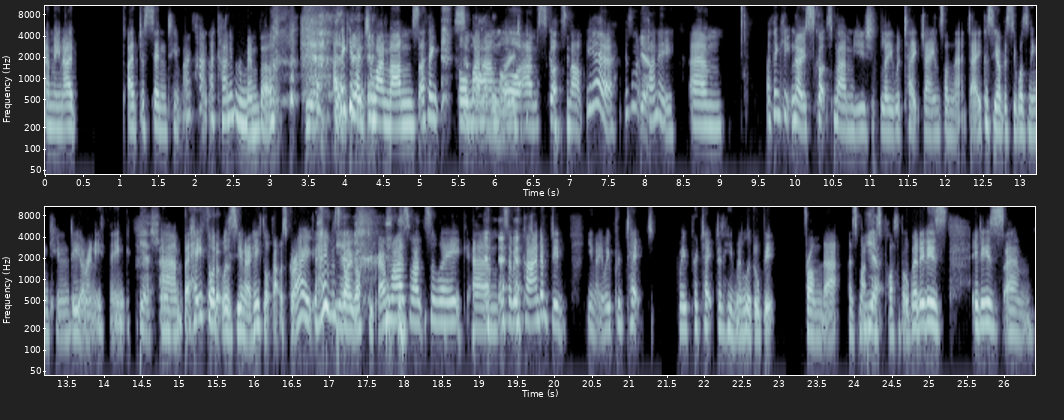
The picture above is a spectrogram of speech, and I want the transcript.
I mean, I I just sent him. I can't. I can't even remember. Yeah. I think he went to my mum's. I think, or my mum, or um, Scott's mum. Yeah, isn't it yeah. funny? Um, I think he, no, Scott's mum usually would take James on that day because he obviously wasn't in kindy or anything. Yeah, sure. Um, but he thought it was, you know, he thought that was great. He was yeah. going off to grandma's once a week. Um, so we kind of did, you know, we protect, we protected him a little bit from that as much yeah. as possible. But it is, it is, um,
